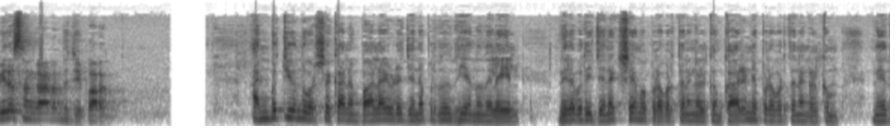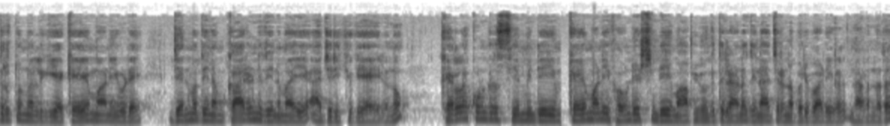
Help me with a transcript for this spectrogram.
വീരസംഗാനന്ദജി പറഞ്ഞു. അൻപത്തിയൊന്ന് വർഷക്കാലം പാലായുടെ ജനപ്രതിനിധി എന്ന നിലയിൽ നിരവധി ജനക്ഷേമ പ്രവർത്തനങ്ങൾക്കും കാരുണ്യ പ്രവർത്തനങ്ങൾക്കും നേതൃത്വം നൽകിയ കെ എം മാണിയുടെ ജന്മദിനം കാരുണ്യദിനമായി ആചരിക്കുകയായിരുന്നു. കേരള കോൺഗ്രസ് എമ്മിന്റെയും കെ എം മാണി ഫൗണ്ടേഷന്റെയും ആഭിമുഖ്യത്തിലാണ് ദിനാചരണ പരിപാടികൾ നടന്നത്.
